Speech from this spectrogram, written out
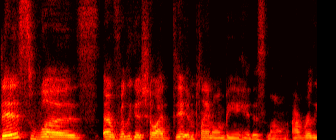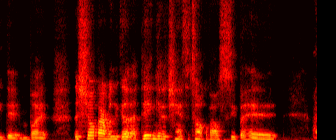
this was a really good show. I didn't plan on being here this long. I really didn't, but the show got really good. I didn't get a chance to talk about Superhead. I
